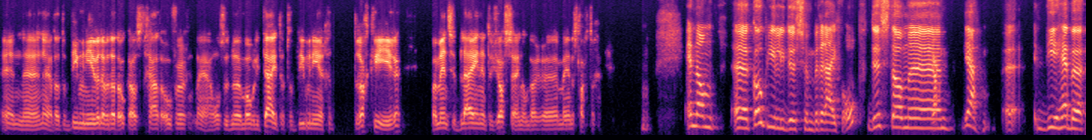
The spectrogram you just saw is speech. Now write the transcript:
En nou ja, dat op die manier willen we dat ook als het gaat over nou ja, onze mobiliteit. Dat we op die manier een gedrag creëren waar mensen blij en enthousiast zijn om daar mee aan de slag te gaan. En dan uh, kopen jullie dus een bedrijf op. Dus dan, uh, ja, ja uh, die hebben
